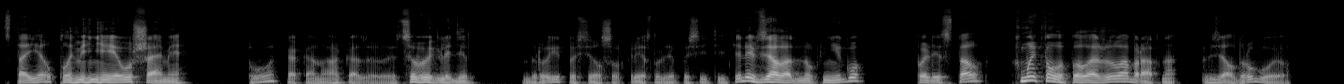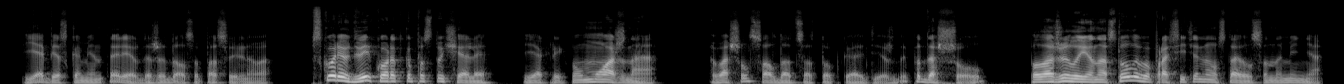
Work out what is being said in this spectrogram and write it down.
Стоял, пламенея ушами. Вот как оно, оказывается, выглядит. Друид уселся в кресло для посетителей, взял одну книгу — Полистал, хмыкнул и положил обратно. Взял другую. Я без комментариев дожидался посыльного. Вскоре в дверь коротко постучали. Я крикнул «Можно!». Вошел солдат со топкой одежды, подошел, положил ее на стол и вопросительно уставился на меня.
